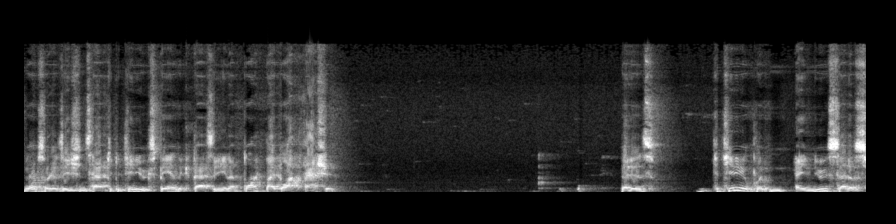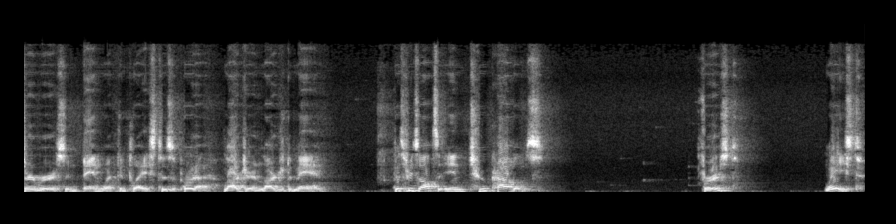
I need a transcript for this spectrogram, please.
most organizations have to continue to expand the capacity in a block by block fashion. That is, continue to put a new set of servers and bandwidth in place to support a larger and larger demand. This results in two problems. First, waste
